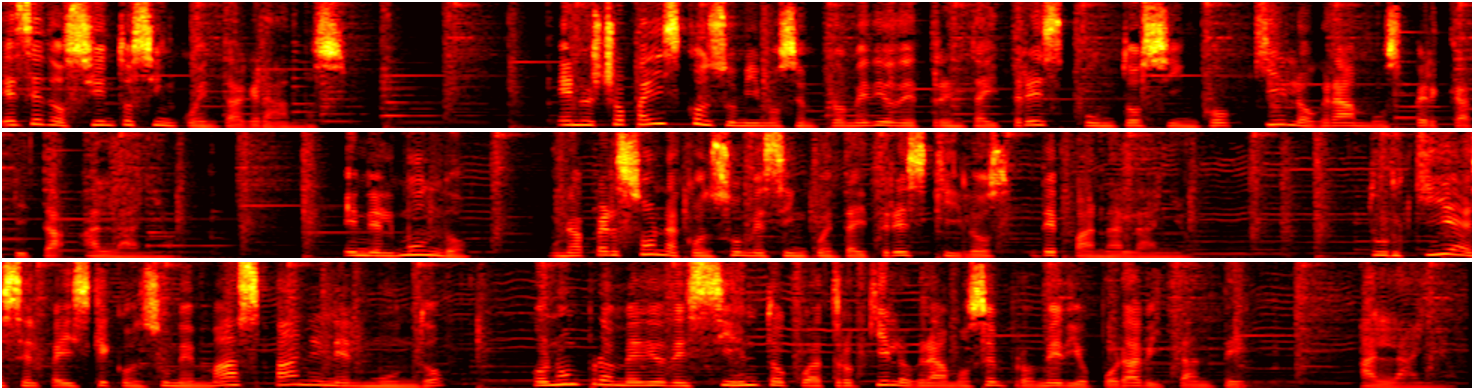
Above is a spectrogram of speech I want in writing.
es de 250 gramos. En nuestro país consumimos en promedio de 33.5 kilogramos per cápita al año. En el mundo, una persona consume 53 kilos de pan al año. Turquía es el país que consume más pan en el mundo, con un promedio de 104 kilogramos en promedio por habitante al año.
